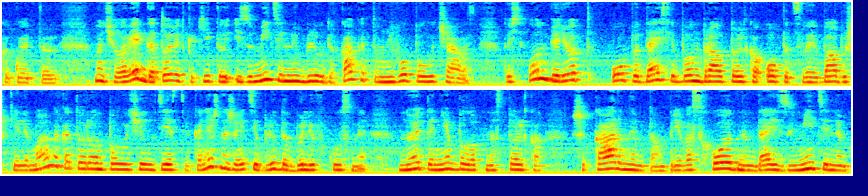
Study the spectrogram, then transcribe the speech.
какой-то, ну, человек готовит какие-то изумительные блюда, как это у него получалось. То есть он берет опыт, да, если бы он брал только опыт своей бабушки или мамы, который он получил в детстве, конечно же, эти блюда были вкусные, но это не было бы настолько шикарным, там, превосходным, да, изумительным,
